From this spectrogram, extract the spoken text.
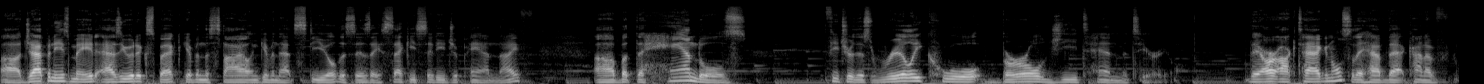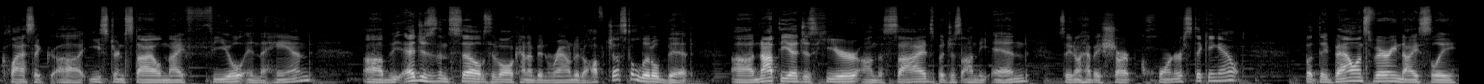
Uh, Japanese made, as you would expect, given the style and given that steel. This is a Seki City, Japan knife. Uh, but the handles feature this really cool Burl G10 material. They are octagonal, so they have that kind of classic uh, Eastern style knife feel in the hand. Uh, the edges themselves have all kind of been rounded off just a little bit. Uh, not the edges here on the sides, but just on the end, so you don't have a sharp corner sticking out. But they balance very nicely,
